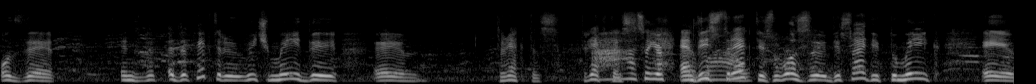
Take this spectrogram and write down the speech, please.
on the in the, at the factory which made the um, tractors. Tractors. Ah, so and these wow. tractors was uh, decided to make uh,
